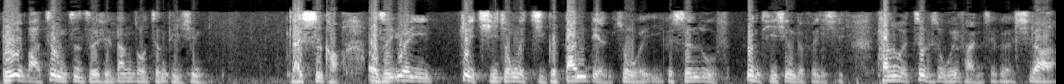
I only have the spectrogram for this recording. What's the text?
不愿意把政治哲学当做整体性来思考，而是愿意对其中的几个单点作为一个深入问题性的分析。他认为这个是违反这个希腊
